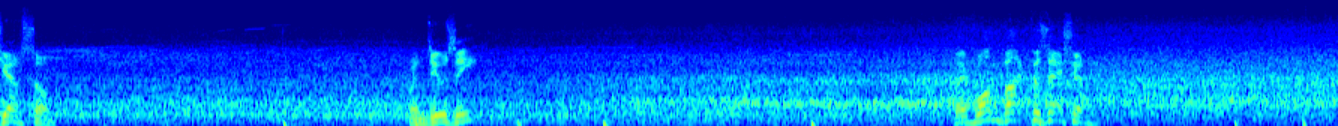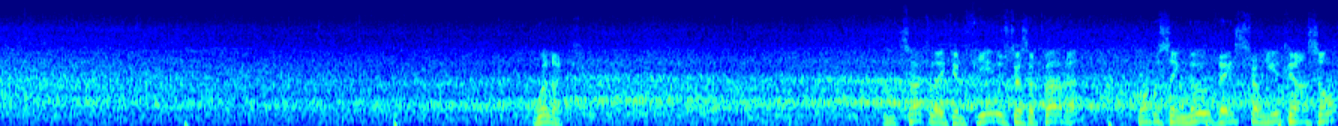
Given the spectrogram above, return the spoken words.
Gerson. Guendouzi. They've won back possession. Willock. Well, totally confused his opponent. Promising move this from Newcastle. Well,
